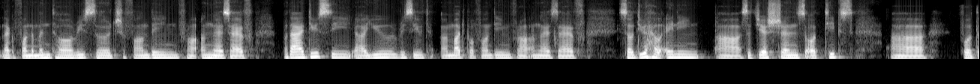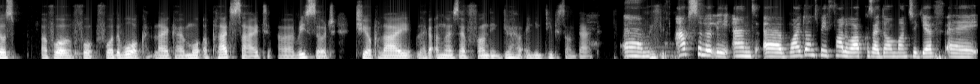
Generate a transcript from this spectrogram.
like fundamental research funding from NSF. But I do see you received multiple funding from NSF. So do you have any suggestions or tips for those uh, for for for the work like uh, more applied side uh, research to apply like NSF funding? Do you have any tips on that? Um, absolutely. And uh, why don't we follow up? Because I don't want to give a,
